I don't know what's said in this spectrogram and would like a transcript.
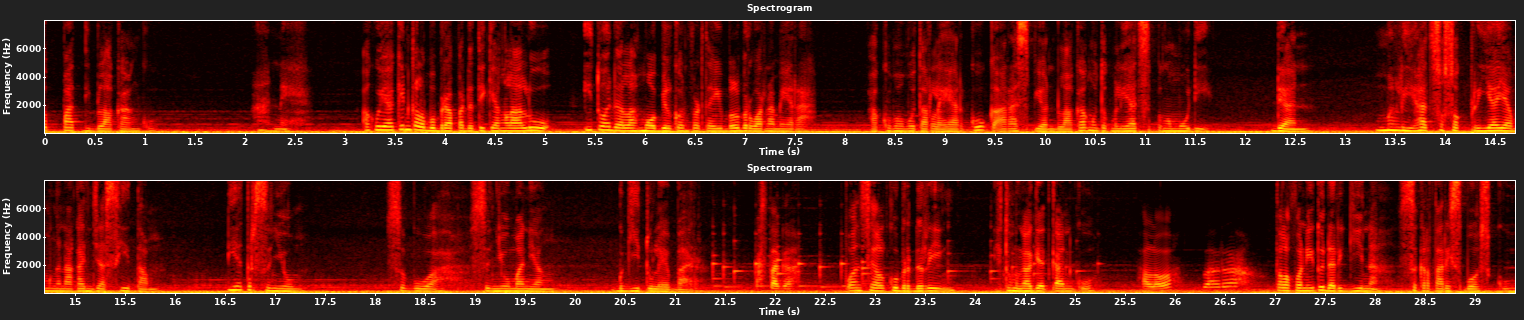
tepat di belakangku. Aneh. Aku yakin kalau beberapa detik yang lalu itu adalah mobil convertible berwarna merah. Aku memutar leherku ke arah spion belakang untuk melihat si pengemudi. Dan melihat sosok pria yang mengenakan jas hitam. Dia tersenyum. Sebuah senyuman yang begitu lebar. Astaga, ponselku berdering. Itu mengagetkanku. Halo? Lara. Telepon itu dari Gina, sekretaris bosku.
